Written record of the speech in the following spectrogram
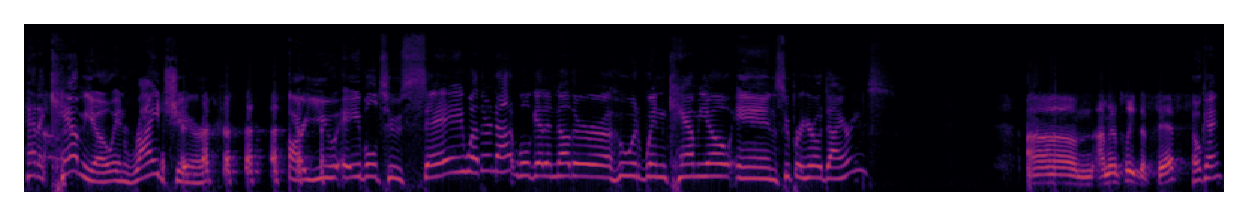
had a cameo in Rideshare. Are you able to say whether or not we'll get another uh, Who Would Win cameo in Superhero Diaries? Um, I'm going to plead the fifth. Okay.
